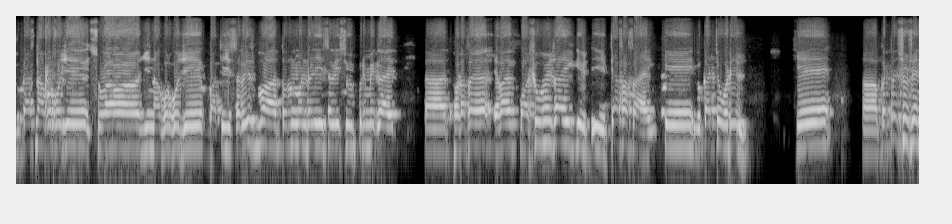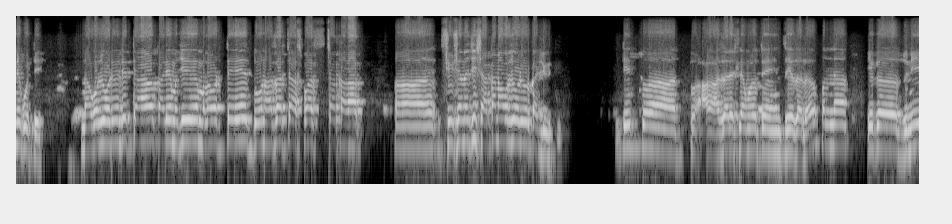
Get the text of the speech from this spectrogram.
विकास नागोरगोजे शिवाजी नागोरगोजे बाकीची सगळीच तरुण मंडळी सगळी शिवप्रेमिक आहेत. थोडासा याला एक पार्श्वभूमीचा एक इतिहास असा आहे की विकासचे वडील हे कट्टर शिवसैनिक होते. नागोरवाडीमध्ये त्या काळी म्हणजे मला वाटते दोन हजारच्या आसपासच्या काळात शिवसेनेची शाखा नागोरजीवाडीवर काढली होती. ते आजार आजारी असल्यामुळे ते हे झालं. पण एक जुनी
